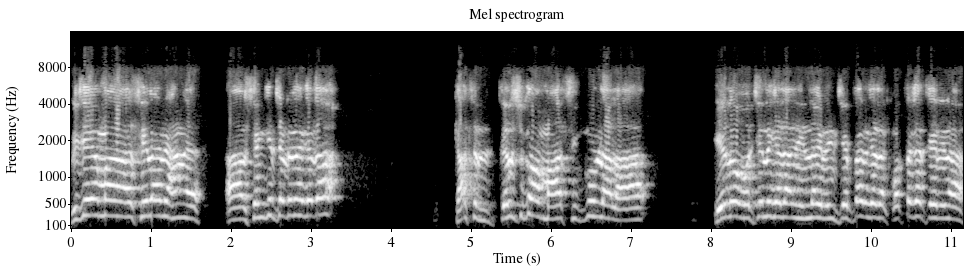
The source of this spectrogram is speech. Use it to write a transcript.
విజయమ్మ శీలాన్ని శంకించడమే కదా. కాస్త తెలుసుకో మా సిగ్గుండాలా? ఏదో వచ్చింది కదా అని ఇందాక నేను చెప్పాను కదా కొత్తగా చేరిన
